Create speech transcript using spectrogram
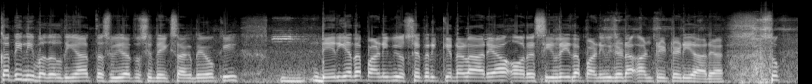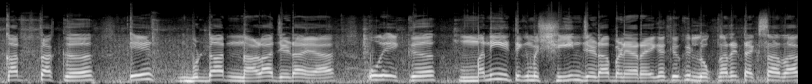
ਕਦੀ ਨਹੀਂ ਬਦਲਦੀਆਂ। ਤਸਵੀਰਾਂ ਤੁਸੀਂ ਦੇਖ ਸਕਦੇ ਹੋ ਕਿ ਡੇਰੀਆਂ ਦਾ ਪਾਣੀ ਵੀ ਉਸੇ ਤਰੀਕੇ ਨਾਲ ਆ ਰਿਹਾ ਔਰ ਸੀਵਰੇਜ ਦਾ ਪਾਣੀ ਵੀ ਜਿਹੜਾ ਅਨਟ੍ਰੀਟਡ ਹੀ ਆ ਰਿਹਾ। ਸੋ ਕਦ ਤੱਕ ਇਹ ਬੁੱਢਾ ਨਾਲਾ ਜਿਹੜਾ ਆ, ਉਹ ਇੱਕ ਮਨੀ ਈਟਿੰਗ ਮਸ਼ੀਨ ਜਿਹੜਾ ਬਣਿਆ ਰਹੇਗਾ ਕਿਉਂਕਿ ਲੋਕਾਂ ਦੇ ਟੈਕਸਾਂ ਦਾ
